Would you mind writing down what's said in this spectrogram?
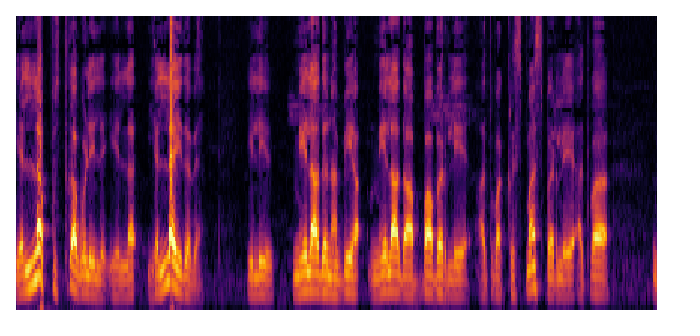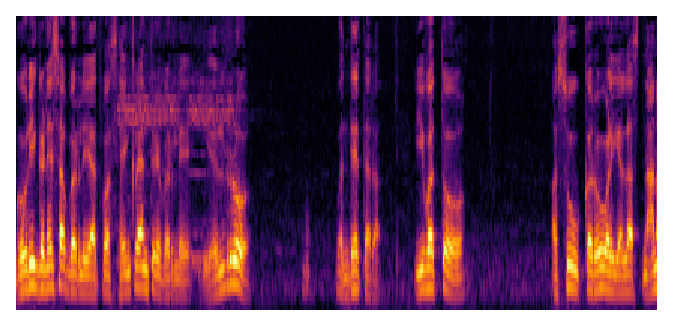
ಎಲ್ಲ ಪುಸ್ತಕಗಳು ಇಲ್ಲಿ, ಎಲ್ಲ ಎಲ್ಲ ಇದ್ದಾವೆ ಇಲ್ಲಿ ಮೇಲಾದ ಹಬ್ಬ ಮೇಲಾದ ಹಬ್ಬ ಬರಲಿ, ಅಥವಾ ಕ್ರಿಸ್ಮಸ್ ಬರಲಿ, ಅಥವಾ ಗೌರಿ ಗಣೇಶ ಬರಲಿ ಅಥವಾ ಸಂಕ್ರಾಂತಿ ಬರಲಿ ಎಲ್ಲರೂ ಒಂದೇ ಥರ ಇವತ್ತು ಹಸು ಕರುಗಳಿಗೆಲ್ಲ ಸ್ನಾನ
